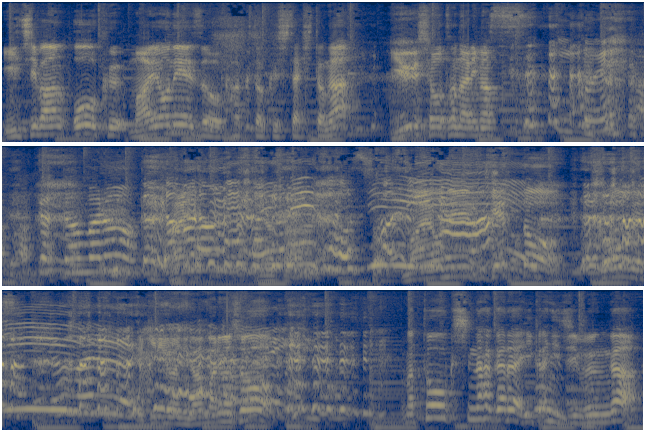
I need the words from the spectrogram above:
一番多くマヨネーズを獲得した人が優勝となります。いい声。が頑張ろう。頑張ろうねマヨネーズ欲しいマヨネーズゲット。そうです。できるように頑張りましょうまあ、トークしながらいかに自分が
